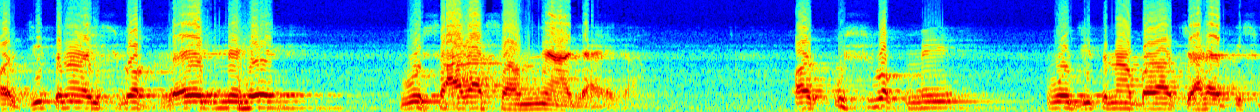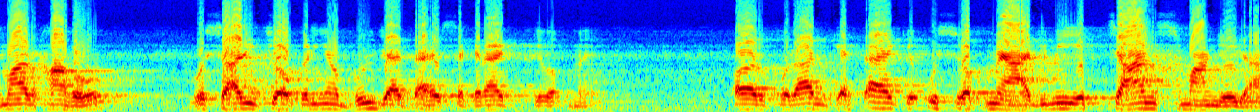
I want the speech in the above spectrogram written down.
اور جتنا اس وقت غیب میں ہے، وہ سارا سامنے آ جائے گا۔ اور اس وقت میں وہ جتنا بڑا چاہے تسمار خاں ہو، وہ ساری چوکڑیاں بھول جاتا ہے سکرائٹ کے وقت میں۔ اور قرآن کہتا ہے کہ اس وقت میں آدمی ایک چانس مانگے گا۔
